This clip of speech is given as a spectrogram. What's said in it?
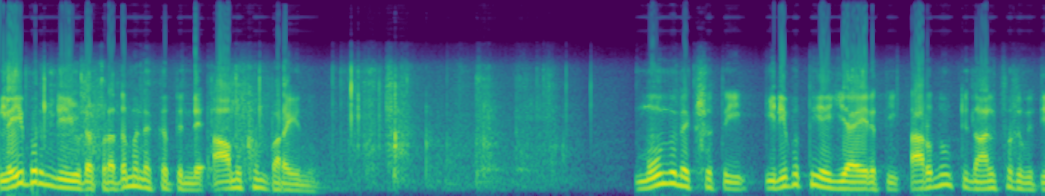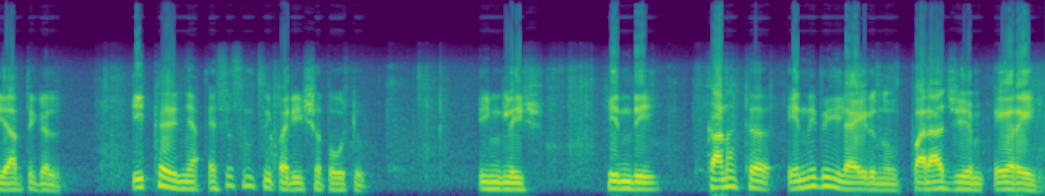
ലേബർ ഇന്ത്യയുടെ പ്രഥമ ലക്കത്തിന്റെ ആമുഖം പറയുന്നു. മൂന്ന് ലക്ഷത്തി ഇരുപത്തി അയ്യായിരത്തി അറുന്നൂറ്റി നാൽപ്പത് വിദ്യാർത്ഥികൾ ഇക്കഴിഞ്ഞ എസ് എസ് എൽ സി പരീക്ഷ തോറ്റു. ഇംഗ്ലീഷ് ഹിന്ദി കണക്ക് എന്നിവയിലായിരുന്നു പരാജയം ഏറെയും.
